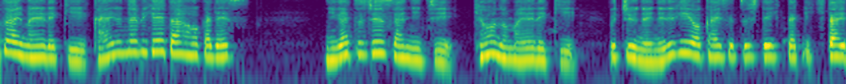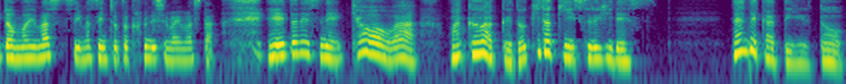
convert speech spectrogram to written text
古代マヤ歴開運ナビゲーター放課です。2月13日、今日のマヤ歴、宇宙のエネルギーを解説していきたいと思います。すいません、ちょっと噛んでしまいました。えーとですね、今日はワクワクドキドキする日です。なんでかっていうと、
